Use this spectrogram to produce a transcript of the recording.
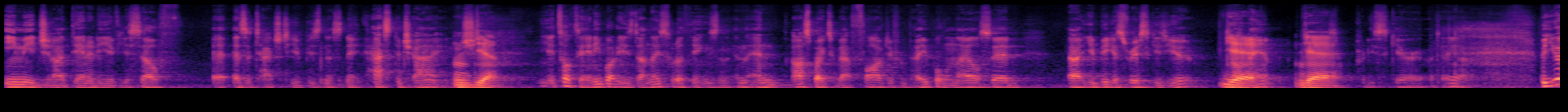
image and identity of yourself as attached to your business has to change. yeah, You talk to anybody who's done these sort of things, and, and, and I spoke to about five different people, and they all said uh, your biggest risk is you, Yeah, them. yeah. It's pretty scary, I tell you. But you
